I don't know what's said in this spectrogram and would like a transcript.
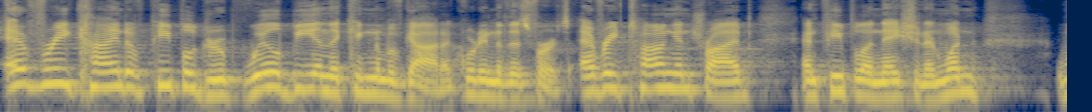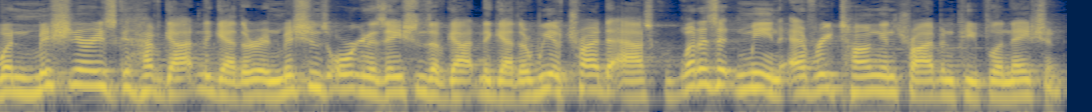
Every kind of people group will be in the kingdom of God, according to this verse. Every tongue and tribe and people and nation. And when, when missionaries have gotten together and missions organizations have gotten together, we have tried to ask, what does it mean, every tongue and tribe and people and nation?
